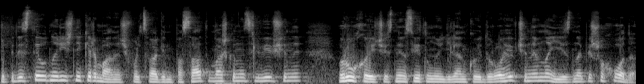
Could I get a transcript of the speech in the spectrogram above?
51-річний керманич Volkswagen Passat, мешканець Львівщини, рухаючись неосвітленою ділянкою дороги, вчинив наїзд на пішохода,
